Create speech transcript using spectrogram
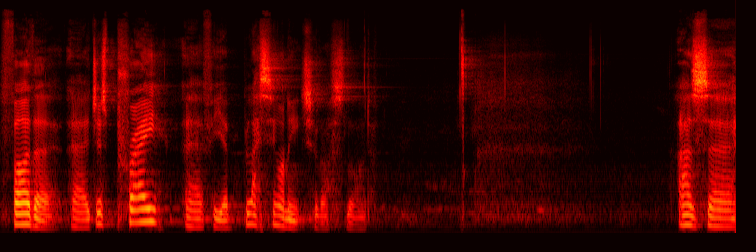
Father, uh, just pray uh, for your blessing on each of us, Lord. As uh,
